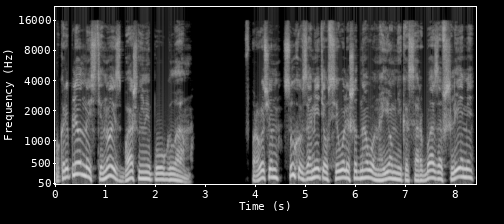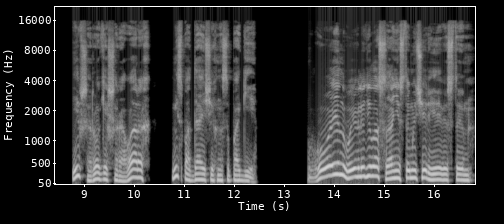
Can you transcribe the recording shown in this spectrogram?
укрепленный стеной с башнями по углам. Впрочем, Сухов заметил всего лишь одного наемника Сарбаза в шлеме и в широких шароварах, не спадающих на сапоги. Воин выглядел осанистым и черевистым.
